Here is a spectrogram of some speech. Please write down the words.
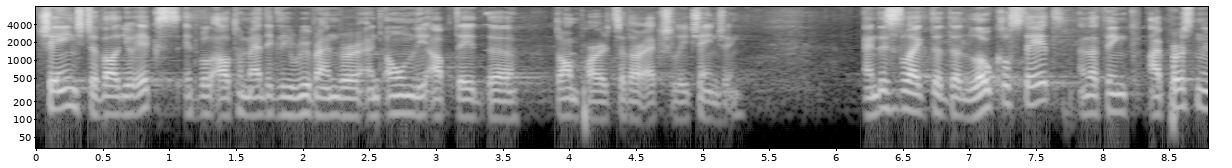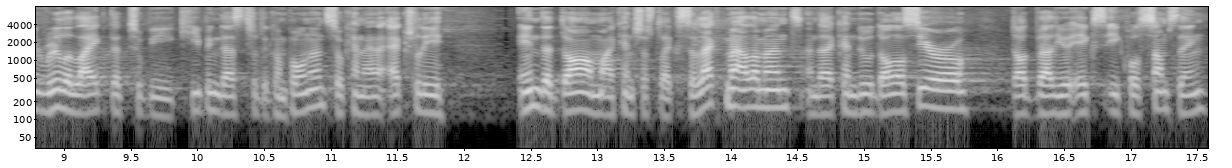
change the value x, it will automatically re-render and only update the DOM parts that are actually changing. And this is like the, the local state, and I think I personally really like that to be keeping that to the component. So can I actually, in the DOM, I can just like select my element, and I can do dollar $0 dot value x equals something,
